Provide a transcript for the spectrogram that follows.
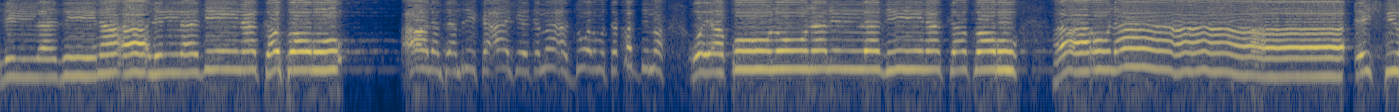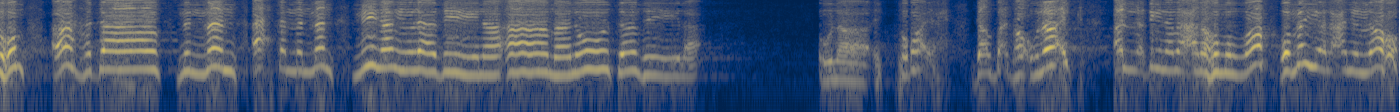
للذين آه للذين كفروا. عالم في أمريكا عايشة يا جماعة الدول المتقدمة ويقولون للذين كفروا هؤلاء إيش فيهم؟ أهدى. من من؟ أحسن من من؟ من الذين آمنوا سبيلا. أولئك فضائح قال بعد هؤلاء الذين لعنهم الله ومن يلعن الله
